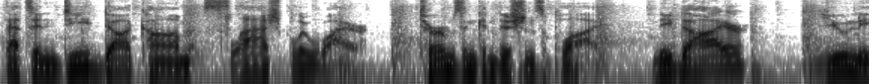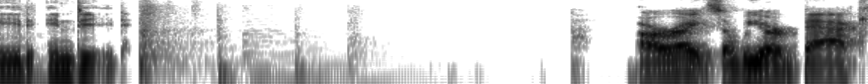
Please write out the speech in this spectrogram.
That's Indeed.com slash BlueWire. Terms and conditions apply. Need to hire? You need Indeed. All right, so we are back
